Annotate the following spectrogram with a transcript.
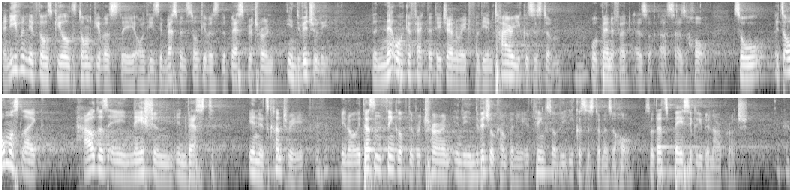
And even if those guilds don't give us the, or these investments don't give us the best return individually, the network effect that they generate for the entire ecosystem mm-hmm. will benefit as, us as a whole. So it's almost like how does a nation invest in its country, mm-hmm. you know, it doesn't think of the return in the individual company, it thinks of the ecosystem as a whole. So that's basically been our approach. Okay.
